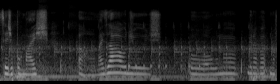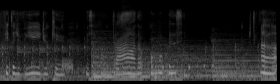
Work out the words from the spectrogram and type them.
seja por mais, uh, mais áudios, ou alguma grava uma fita de vídeo que vai ser encontrada, alguma coisa assim. Uh,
